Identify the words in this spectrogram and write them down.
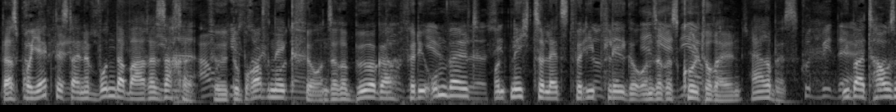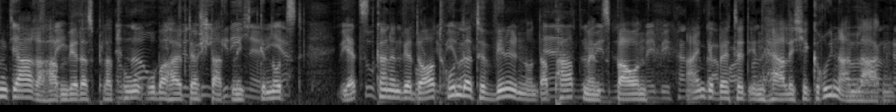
Das Projekt ist eine wunderbare Sache für Dubrovnik, für unsere Bürger, für die Umwelt und nicht zuletzt für die Pflege unseres kulturellen Erbes. Über 1000 Jahre haben wir das Plateau oberhalb der Stadt nicht genutzt. Jetzt können wir dort hunderte Villen und Apartments bauen, eingebettet in herrliche Grünanlagen.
